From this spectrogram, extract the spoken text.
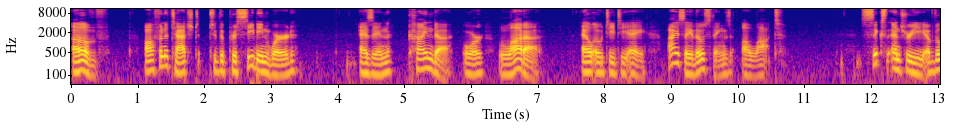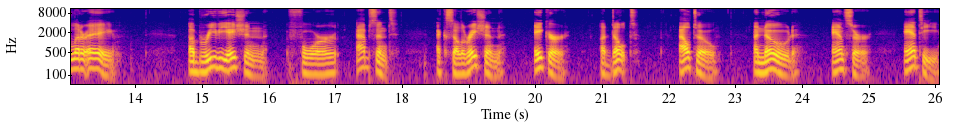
Of, often attached to the preceding word, as in kinda or lotta, L O T T A. I say those things a lot. Sixth entry of the letter A. Abbreviation for absent, acceleration, acre, adult, alto, anode, answer, ante,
